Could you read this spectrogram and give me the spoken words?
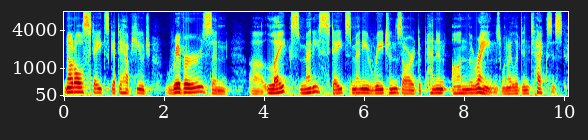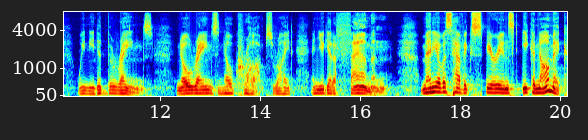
Not all states get to have huge rivers and uh, lakes. Many states, many regions are dependent on the rains. When I lived in Texas, We needed the rains. No rains, no crops, right? And you get a famine. Many of us have experienced economic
